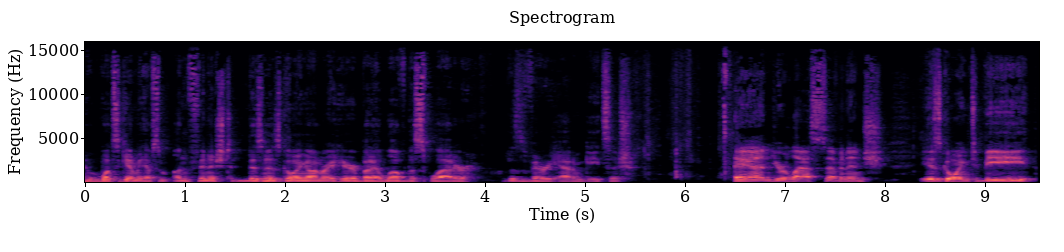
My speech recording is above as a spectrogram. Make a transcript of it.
And once again, we have some unfinished business going on right here, but I love the splatter. This is very Adam Gates-ish. And your last seven inch is going to be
